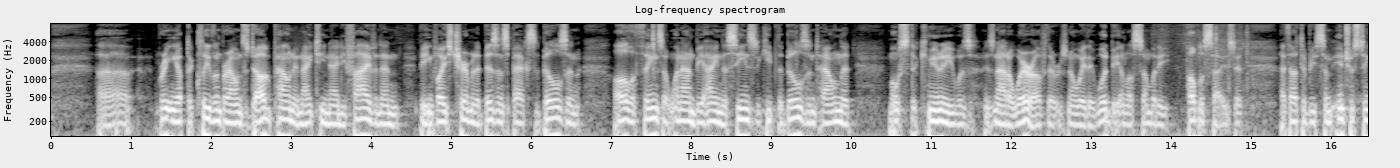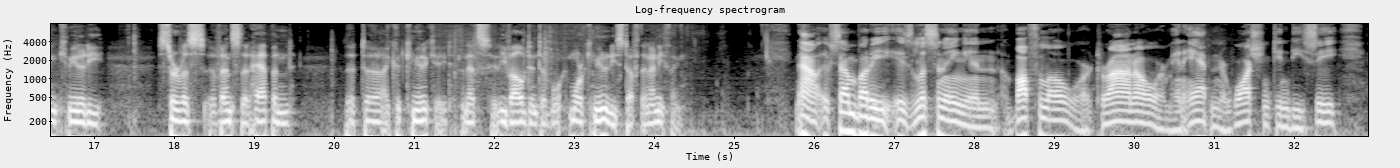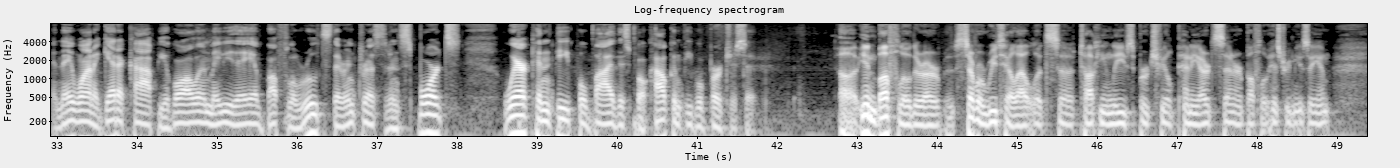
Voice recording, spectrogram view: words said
uh, bringing up the Cleveland Browns dog pound in 1995, and then being vice chairman of business backs the Bills, and all the things that went on behind the scenes to keep the Bills in town that most of the community was is not aware of. There was no way they would be unless somebody publicized it. I thought there'd be some interesting community service events that happened that uh, I could communicate, and that's it evolved into more, more community stuff than anything. Now, if somebody is listening in Buffalo or Toronto or Manhattan or Washington, D.C., and they want to get a copy of All In, maybe they have Buffalo roots, they're interested in sports, where can people buy this book? How can people purchase it? Uh, in Buffalo, there are several retail outlets uh, Talking Leaves, Burchfield Penney Arts Center, Buffalo History Museum.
